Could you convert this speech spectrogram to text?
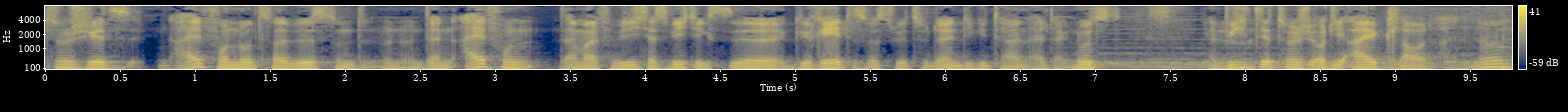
zum Beispiel jetzt ein iPhone-Nutzer bist und, und, und dein iPhone, sag mal, für dich das wichtigste Gerät ist, was du jetzt für deinen digitalen Alltag nutzt, dann bietet dir zum Beispiel auch die iCloud an. Ne?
